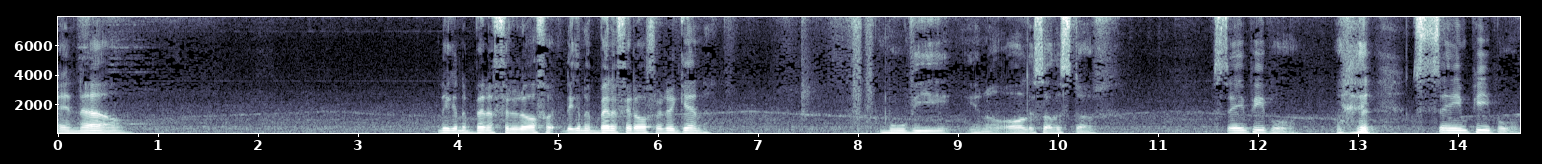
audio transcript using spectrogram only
and now they're gonna benefit it off. They're gonna benefit off it again. Movie, you know, all this other stuff. Same people, same people,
